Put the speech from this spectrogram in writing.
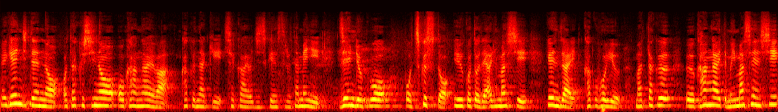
現時点の私の考えは、核なき世界を実現するために全力を尽くすということでありますし、現在、核保有、全く考えてもいませんし、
